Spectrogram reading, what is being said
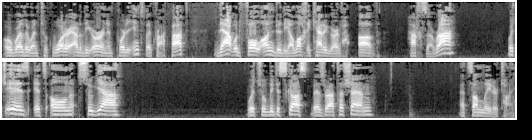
or whether one took water out of the urn and poured it into the crock pot, that would fall under the halachic category of, of hachzara, which is its own sugya, which will be discussed, Bezrat Hashem, at some later time.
